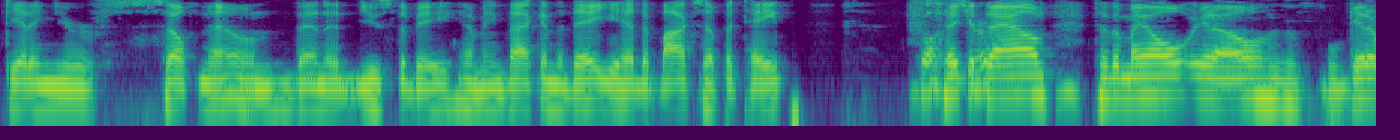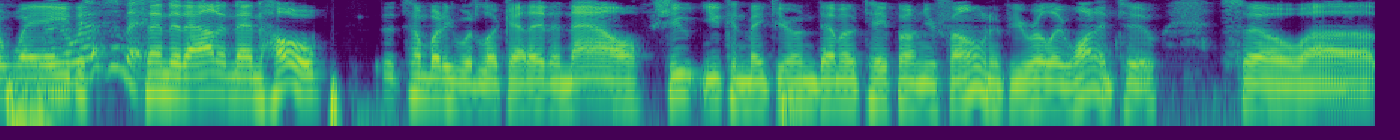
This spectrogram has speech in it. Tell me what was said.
getting yourself known than it used to be. I mean, back in the day, you had to box up a tape, take it down to the mail, you know, get it weighed, send it out, and then hope that somebody would look at it. And now, shoot, you can make your own demo tape on your phone if you really wanted to. So, uh,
